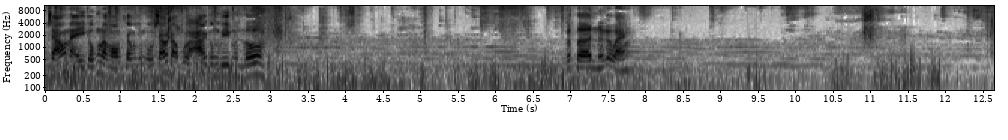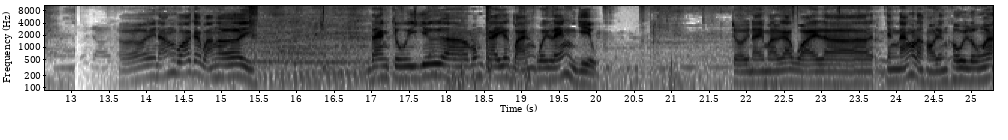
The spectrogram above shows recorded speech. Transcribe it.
Bộ sáo này cũng là một trong những bộ sáo độc lạ ở công viên mình luôn. Có tên nữa các bạn. Ơi, nắng quá các bạn ơi. Đang chui dưới à, bóng cây các bạn, quay lén nhiều. trời này mà ra ngoài là à, chăn nắng là hồi đen thui luôn á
